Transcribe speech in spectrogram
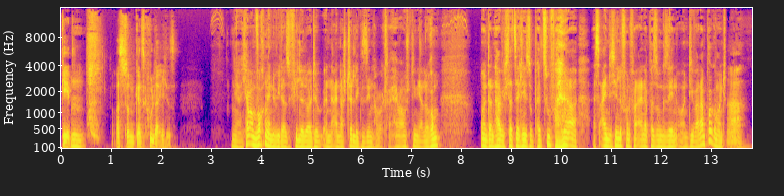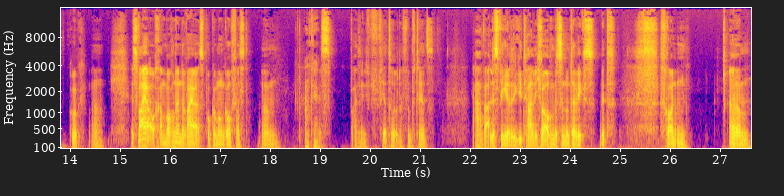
geht. Mhm. Was schon ganz cool eigentlich ist. Ja, ich habe am Wochenende wieder so viele Leute in einer Stelle gesehen, aber klar, warum stehen die alle rum? Und dann habe ich tatsächlich so per Zufall das eine Telefon von einer Person gesehen und die war dann Pokémon. Ah, guck. Ja. Es war ja auch am Wochenende war ja das Pokémon Go Fest. Ähm, okay. Ist, weiß ich, vierte oder fünfte jetzt. ja, war alles wieder digital. Ich war auch ein bisschen unterwegs mit Freunden. Ähm,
